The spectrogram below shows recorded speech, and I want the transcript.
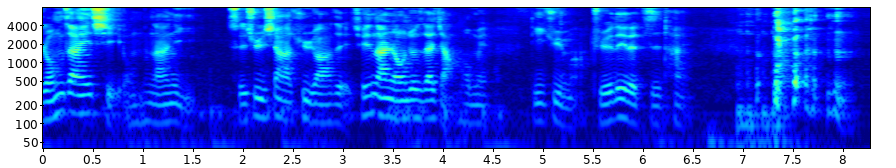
融在一起，我们难以持续下去啊。这其实难融就是在讲后面第一句嘛，决裂的姿态。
